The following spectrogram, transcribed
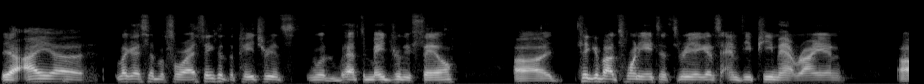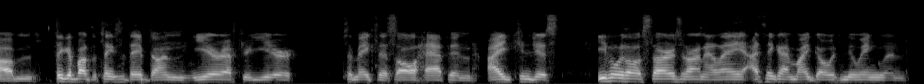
Yeah, I uh, like I said before, I think that the Patriots would have to majorly fail. Uh, think about 28 to 3 against MVP Matt Ryan. Um, think about the things that they've done year after year to make this all happen. I can just, even with all the stars that are in LA, I think I might go with New England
